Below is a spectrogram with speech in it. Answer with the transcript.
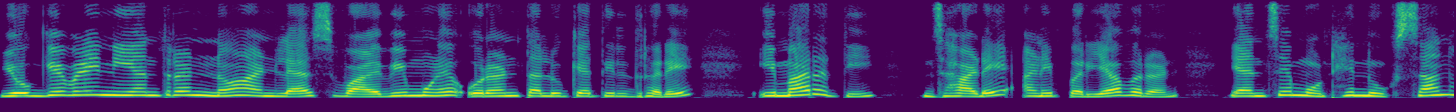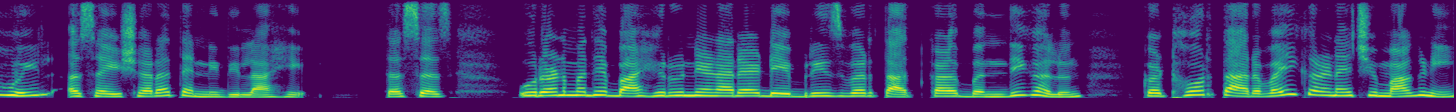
योग्य वेळी नियंत्रण न आणल्यास वाळवीमुळे उरण तालुक्यातील घरे इमारती झाडे आणि पर्यावरण यांचे मोठे नुकसान होईल असा इशारा त्यांनी दिला आहे. तसंच उरणमध्ये बाहेरून येणाऱ्या डेब्रीजवर तात्काळ बंदी घालून कठोर कारवाई करण्याची मागणी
